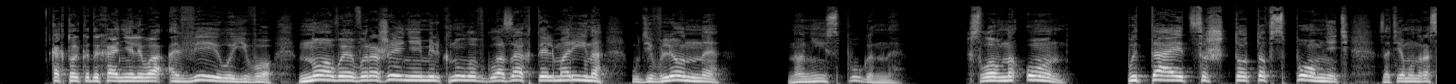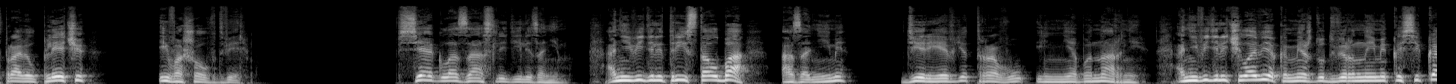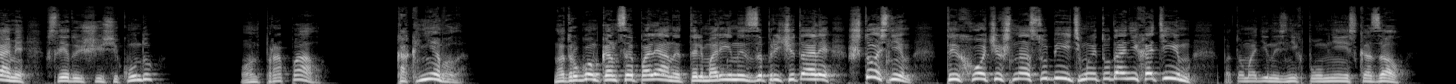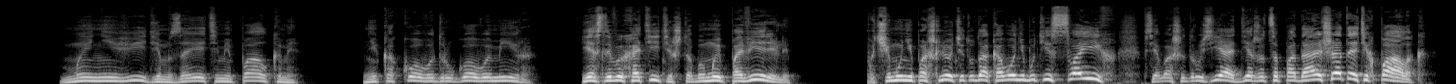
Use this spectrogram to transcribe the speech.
Как только дыхание льва овеяло его, новое выражение мелькнуло в глазах Тельмарина, удивленное, но не испуганное. Словно он пытается что-то вспомнить. Затем он расправил плечи и вошел в дверь. Все глаза следили за ним. Они видели три столба, а за ними деревья, траву и небо Нарни. Они видели человека между дверными косяками. В следующую секунду он пропал. Как не было. На другом конце поляны тельмарины запричитали «Что с ним? Ты хочешь нас убить? Мы туда не хотим!» Потом один из них поумнее сказал «Мы не видим за этими палками никакого другого мира. Если вы хотите, чтобы мы поверили, почему не пошлете туда кого-нибудь из своих? Все ваши друзья держатся подальше от этих палок».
